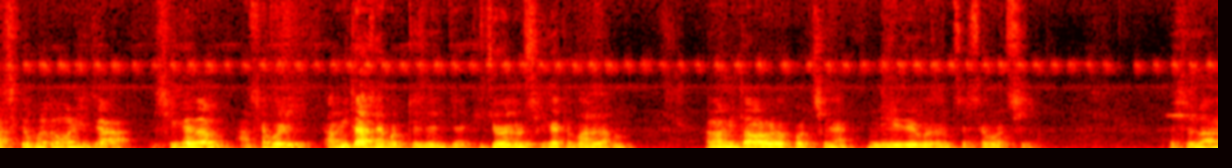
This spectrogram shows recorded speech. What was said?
আজকে মোটামুটি যা শেখালাম, আশা করি, আমি তো আশা করতেছি যে কিছু হলেও শেখাতে পারলাম, আর আমি তাড়াহুড়ো করছি না, ধীরে ধীরে বোঝানোর চেষ্টা করছি। সুতরাং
